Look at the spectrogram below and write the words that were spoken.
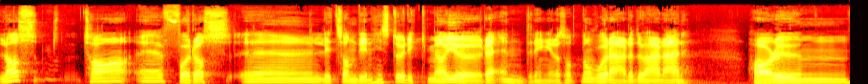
La oss ta eh, for oss eh, litt sånn din historikk med å gjøre endringer og sånt nå. Hvor er det du er der? Har du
